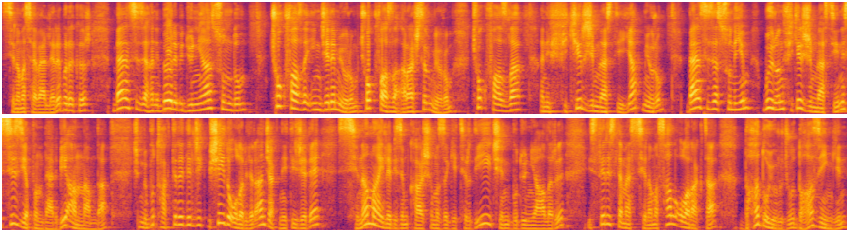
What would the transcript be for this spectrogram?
sinema severlere bırakır. Ben size hani böyle bir dünya sundum. Çok fazla incelemiyorum, çok fazla araştırmıyorum, çok fazla hani fikir jimnastiği yapmıyorum. Ben size sunayım, buyurun fikir jimnastiğini siz yapın der bir anlamda. Şimdi bu takdir edilecek bir şey de olabilir ancak neticede sinema ile bizim karşımıza getirdiği için bu dünyaları ister istemez sinemasal olarak da daha doyurucu, daha zengin,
